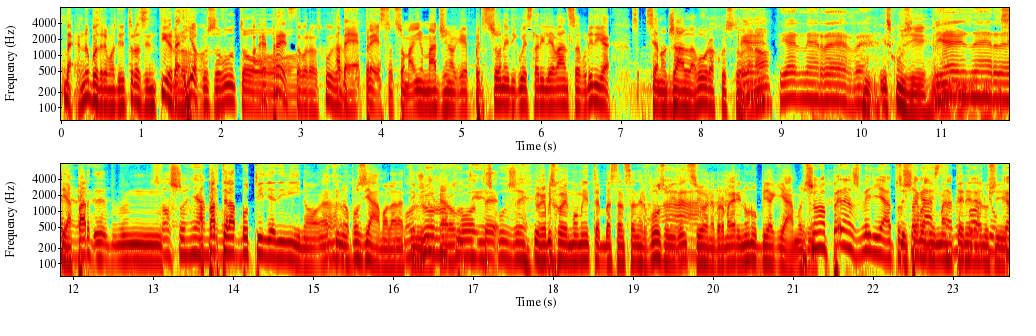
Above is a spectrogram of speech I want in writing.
Beh, noi potremmo addirittura sentirlo. Beh, io a questo punto. Ma è presto, però, scusa. Vabbè, è presto, insomma, io immagino che persone di questa rilevanza politica siano già al lavoro a quest'ora, no? PNRR. Eh, Scusi, PNRR. sì, a parte, mm, Sto sognando a parte la bottiglia di vino, un attimo, Ah. posiamola un attimino, Buongiorno caro tutti, Conte. scusi. Io capisco che il momento è abbastanza nervoso di tensione, però magari non Mi ubriachiamoci. sono appena svegliato. Cerchiamo di Sagasta, mantenere mi la porti un lucidità.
